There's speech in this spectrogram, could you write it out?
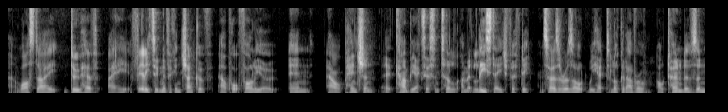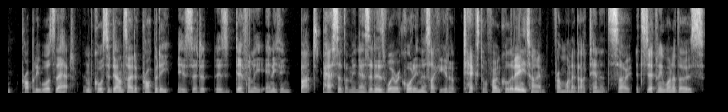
Uh, whilst I do have a fairly significant chunk of our portfolio in our pension. It can't be accessed until I'm at least age 50. And so as a result, we had to look at other alternatives, and property was that. And of course, the downside of property is that it is definitely anything but passive. I mean, as it is, we're recording this, I could get a text or phone call at any time from one of our tenants. So it's definitely one of those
